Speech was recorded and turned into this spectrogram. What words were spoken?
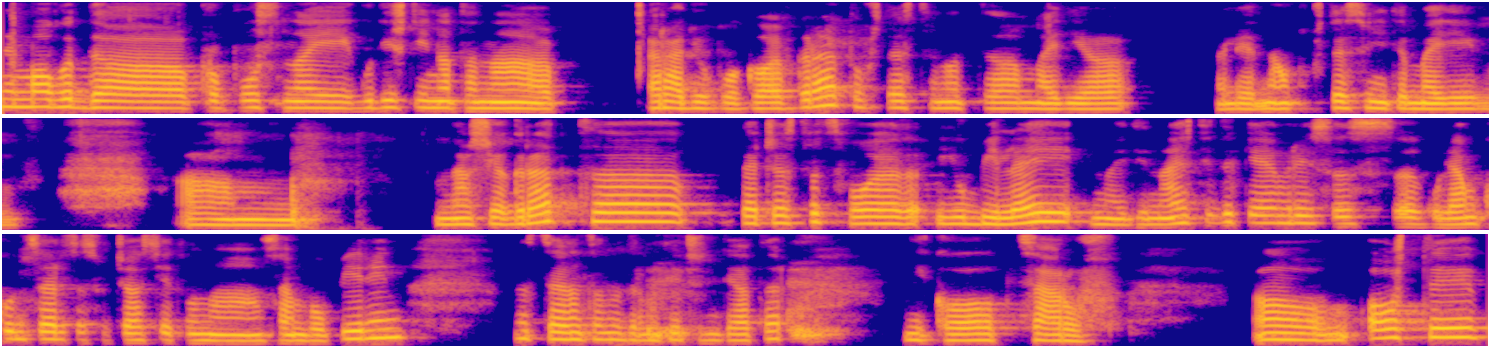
не мога да пропусна и годишнината на Радио Благоевград, обществената медия, нали, една от обществените медии в ам, нашия град. Те честват своя юбилей на 11 декември с голям концерт с участието на Ансамбъл Пирин на сцената на драматичен театър Никола Царов. Още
